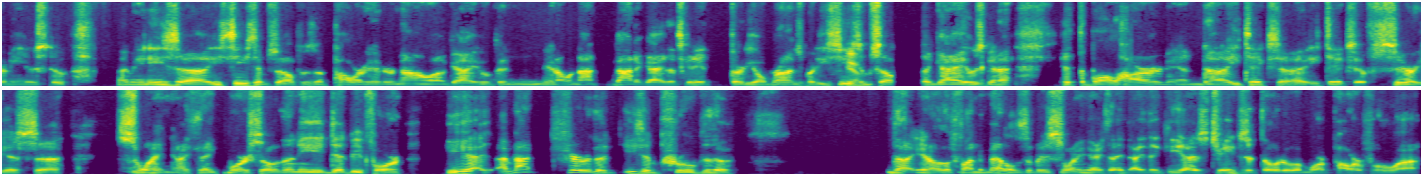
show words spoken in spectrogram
than he used to. I mean, he's uh, he sees himself as a power hitter now, a guy who can, you know, not not a guy that's going to hit thirty home runs, but he sees yeah. himself a guy who's going to hit the ball hard, and uh, he takes a he takes a serious uh, swing. I think more so than he did before. He has, I'm not sure that he's improved the the you know the fundamentals of his swing. I, I think he has changed it though to a more powerful uh,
